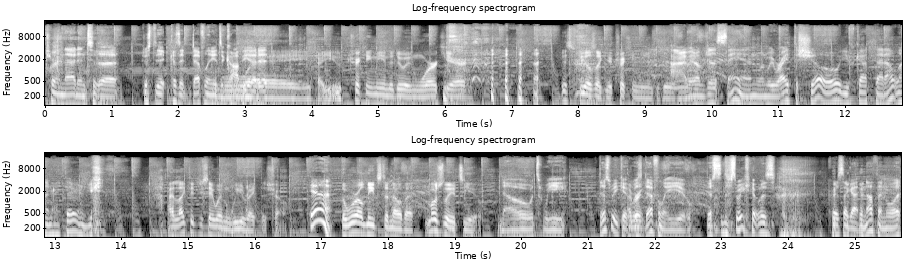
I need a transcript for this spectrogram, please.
turn that into the just because it, definitely needs a copy edit. Wait, are you tricking me into doing work here? this feels like you're tricking me into doing. It. I mean, I'm just saying, when we write the show, you've got that outline right there. And you, I like that you say when we write the show. yeah. The world needs to know that mostly it's you. No, it's we. This week it was definitely you. This this week it was Chris. I got nothing. What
